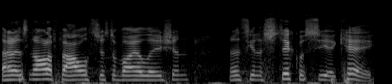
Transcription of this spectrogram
That is not a foul. It's just a violation, and it's gonna stick with CAK.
